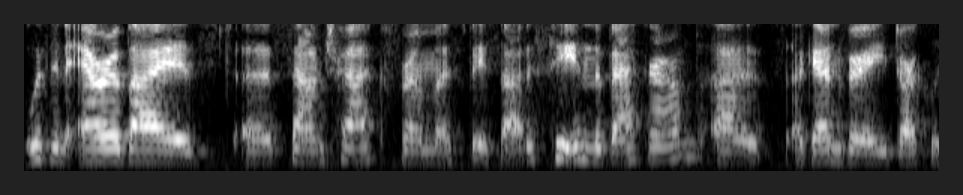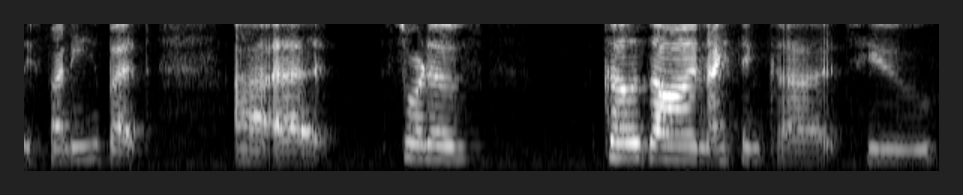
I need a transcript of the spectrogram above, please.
with an Arabized uh, soundtrack from A Space Odyssey in the background. Uh, it's again very darkly funny, but uh, uh, sort of goes on, I think, uh, to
